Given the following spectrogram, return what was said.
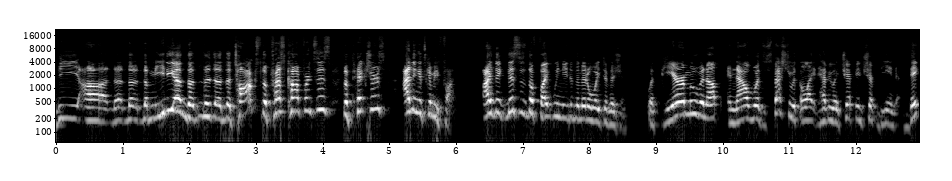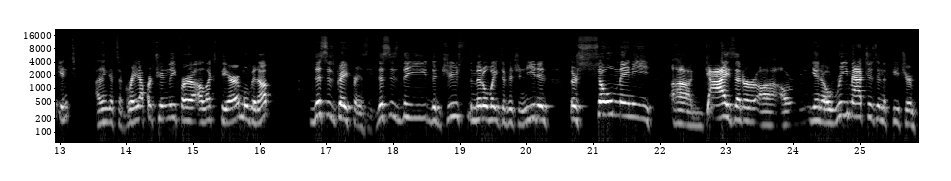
the uh the the, the media, the, the the talks, the press conferences, the pictures. I think it's gonna be fun. I think this is the fight we need in the middleweight division. With Pierre moving up, and now with especially with the light heavyweight championship being vacant, I think it's a great opportunity for Alex Pierre moving up. This is great for Izzy. This is the the juice the middleweight division needed. There's so many uh, guys that are, uh, are you know rematches in the future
